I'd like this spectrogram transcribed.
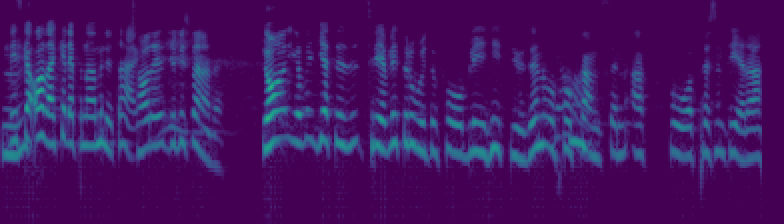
Vi Mm. ska avverka det på några minuter här. ja det, det blir spännande. Ja, jag, jättetrevligt och roligt att få bli hitbjuden och få chansen att få presentera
